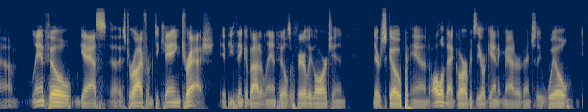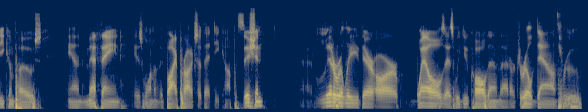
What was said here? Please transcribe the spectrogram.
Um, landfill gas uh, is derived from decaying trash. If you think about it, landfills are fairly large in their scope, and all of that garbage, the organic matter, eventually will decompose, and methane is one of the byproducts of that decomposition. Uh, literally, there are wells, as we do call them, that are drilled down through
